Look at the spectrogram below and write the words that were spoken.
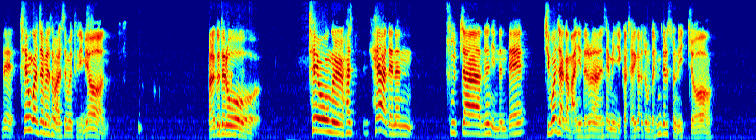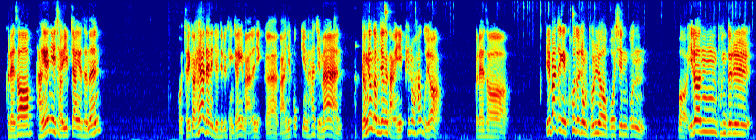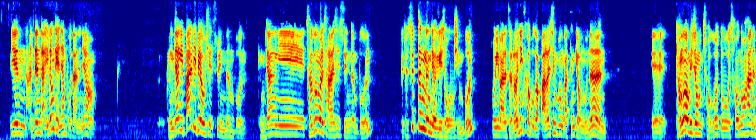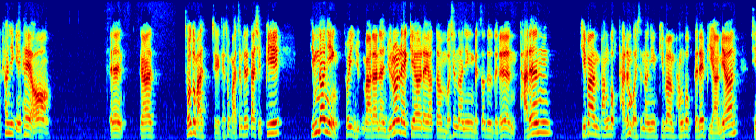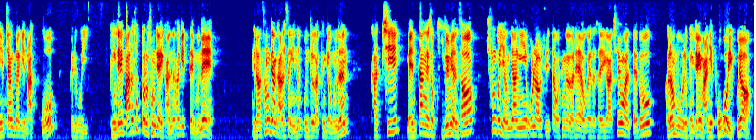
네, 채용 관점에서 말씀을 드리면 말 그대로 채용을 하- 해야 되는 숫자는 있는데 지원자가 많이 늘어나는 셈이니까 저희가 좀 더 힘들 수는 있죠. 그래서 당연히 저희 입장에서는 어, 저희가 해야 되는 일들이 굉장히 많으니까 많이 뽑긴 하지만 역량 검증은 당연히 필요하고요. 그래서 일반적인 코드 좀 돌려보신 분, 뭐 이런 분들은 안 된다 이런 개념보다는요. 굉장히 빨리 배우실 수 있는 분, 굉장히 적응을 잘 하실 수 있는 분, 그죠? 습득 능력이 좋으신 분, 소위 말해서 learning curve가 빠르신 분 같은 경우는 예, 경험이 좀 적어도 선호하는 편이긴 해요. 예, 그러니까 저도 마- 계속 말씀드렸다시피 deep learning, 소위 유- 말하는 neural net 계열의 어떤 machine learning method들은 다른 기반 방법, 다른 machine learning 기반 방법들에 비하면 진입장벽이 낮고 그리고 이- 굉장히 빠른 속도로 성장이 가능하기 때문에 이런 성장 가능성이 있는 분들 같은 경우는 같이 맨 땅에서 구르면서 충분히 역량이 올라올 수 있다고 생각을 해요. 그래서 저희가 채용할 때도 그런 부분을 굉장히 많이 보고 있고요.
